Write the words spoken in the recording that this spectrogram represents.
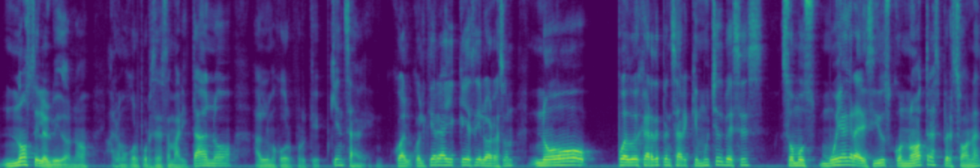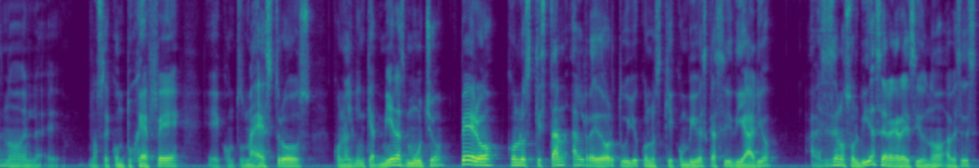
no se le olvidó, ¿no? A lo mejor por ser samaritano, a lo mejor porque, quién sabe, cual, cualquiera que haya sido la razón, no puedo dejar de pensar que muchas veces somos muy agradecidos con otras personas, ¿no? Eh, no sé, con tu jefe, eh, con tus maestros, con alguien que admiras mucho, pero con los que están alrededor tuyo, con los que convives casi diario, a veces se nos olvida ser agradecidos, ¿no? A veces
